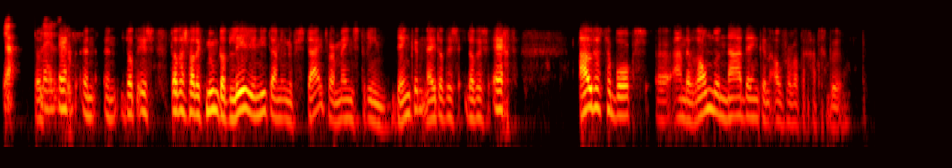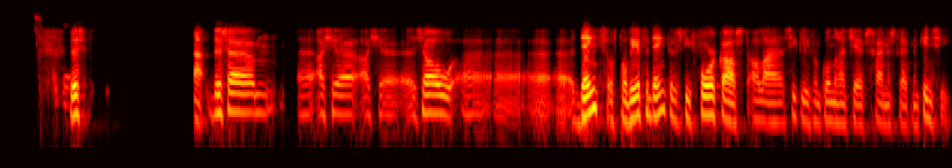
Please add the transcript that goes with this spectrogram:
Ja, dat is echt een, een dat, is, dat is wat ik noem, dat leer je niet aan de universiteit, waar mainstream denken. Nee, dat is, dat is echt out of the box, uh, aan de randen nadenken over wat er gaat gebeuren. Dus, nou, dus um, uh, als je, als je eh, zo uh, denkt of probeert te denken, dus die forecast à la cycli van Kondratjev, schuine streep McKinsey.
